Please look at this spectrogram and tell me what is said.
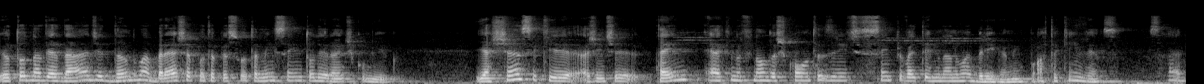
eu estou, na verdade, dando uma brecha para outra pessoa também ser intolerante comigo. E a chance que a gente tem é que no final das contas a gente sempre vai terminar numa briga, não importa quem vença, sabe?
